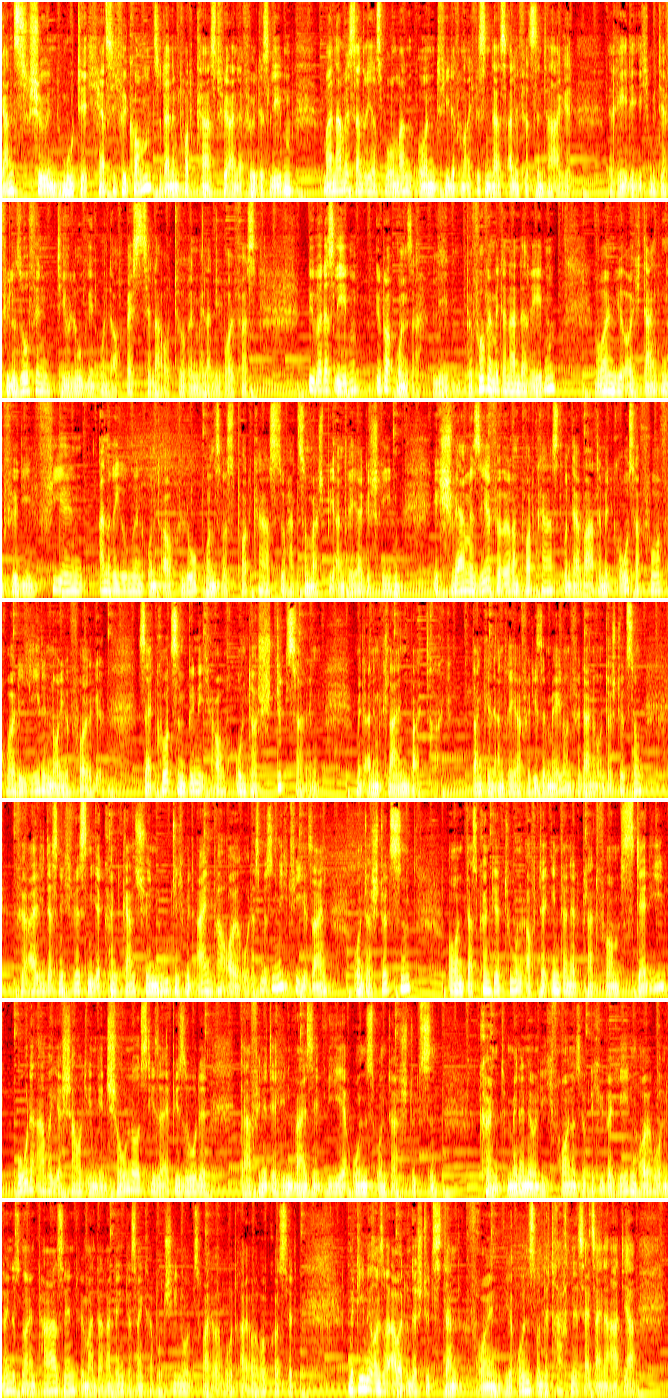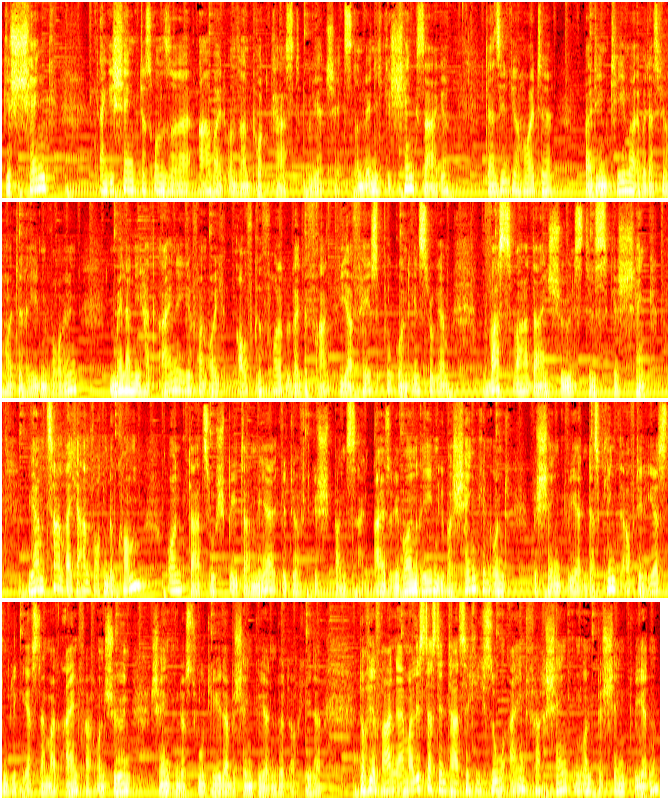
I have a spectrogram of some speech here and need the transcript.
Ganz schön mutig. Herzlich willkommen zu deinem Podcast für ein erfülltes Leben. Mein Name ist Andreas Bohrmann und viele von euch wissen das. Alle 14 Tage rede ich mit der Philosophin, Theologin und auch Bestseller-Autorin Melanie Wolfers über das Leben, über unser Leben. Bevor wir miteinander reden, wollen wir euch danken für die vielen Anregungen und auch Lob unseres Podcasts. So hat zum Beispiel Andrea geschrieben, ich schwärme sehr für euren Podcast und erwarte mit großer Vorfreude jede neue Folge. Seit kurzem bin ich auch Unterstützerin mit einem kleinen Beitrag. Danke, Andrea, für diese Mail und für deine Unterstützung. Für all die das nicht wissen, ihr könnt ganz schön mutig mit ein paar Euro, das müssen nicht viel sein, unterstützen. Und das könnt ihr tun auf der Internetplattform Steady oder aber ihr schaut in den Show Notes dieser Episode. Da findet ihr Hinweise, wie ihr uns unterstützen könnt. Melanie und ich freuen uns wirklich über jeden Euro. Und wenn es nur ein paar sind, wenn man daran denkt, dass ein Cappuccino 2 Euro, 3 Euro kostet, mit dem ihr unsere Arbeit unterstützt, dann freuen wir uns und betrachten es als eine Art ja, Geschenk ein Geschenk, das unsere Arbeit, unseren Podcast wertschätzt. Und wenn ich Geschenk sage, dann sind wir heute bei dem Thema, über das wir heute reden wollen. Melanie hat einige von euch aufgefordert oder gefragt via Facebook und Instagram, was war dein schönstes Geschenk? Wir haben zahlreiche Antworten bekommen und dazu später mehr. Ihr dürft gespannt sein. Also, wir wollen reden über Schenken und beschenkt werden. Das klingt auf den ersten Blick erst einmal einfach und schön. Schenken, das tut jeder, beschenkt werden wird auch jeder. Doch wir fragen einmal, ist das denn tatsächlich so einfach, schenken und beschenkt werden?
